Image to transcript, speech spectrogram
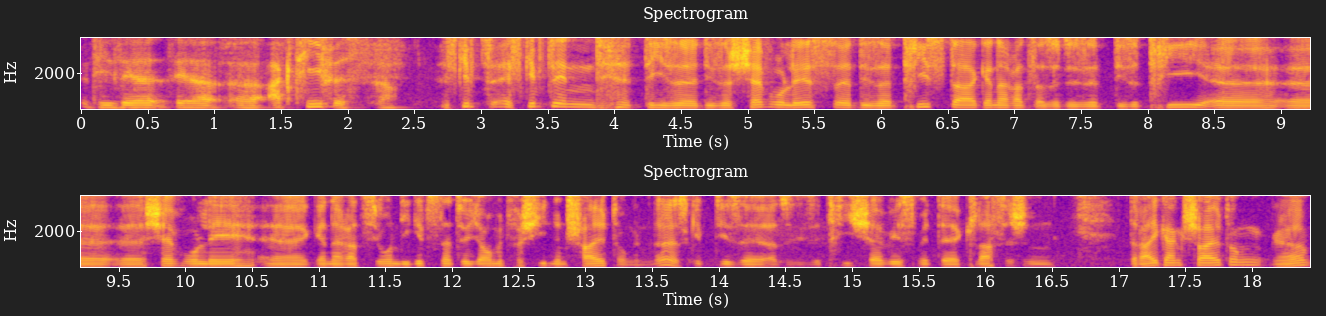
die sehr, sehr äh, aktiv ist. Ja. Es gibt, es gibt den, diese, diese Chevrolets, äh, diese Tri-Star-Generation, also diese, diese Tri, äh, äh, äh, die gibt's natürlich auch mit verschiedenen Schaltungen. Ne? Es gibt diese, also diese Tri-Chevys mit der klassischen Dreigangschaltung, ja,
